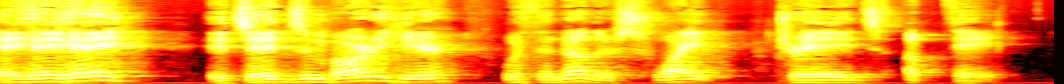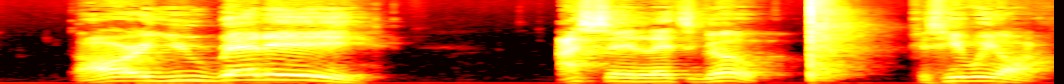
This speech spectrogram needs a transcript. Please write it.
Hey, hey, hey, it's Ed Zimbardi here with another Swipe Trades update. Are you ready? I say let's go because here we are.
